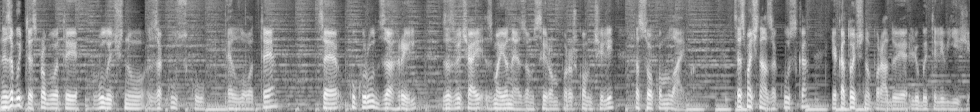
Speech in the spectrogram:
Не забудьте спробувати вуличну закуску елоте. Це кукурудза гриль, зазвичай з майонезом, сиром, порошком чилі та соком лайма. Це смачна закуска, яка точно порадує любителів їжі.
